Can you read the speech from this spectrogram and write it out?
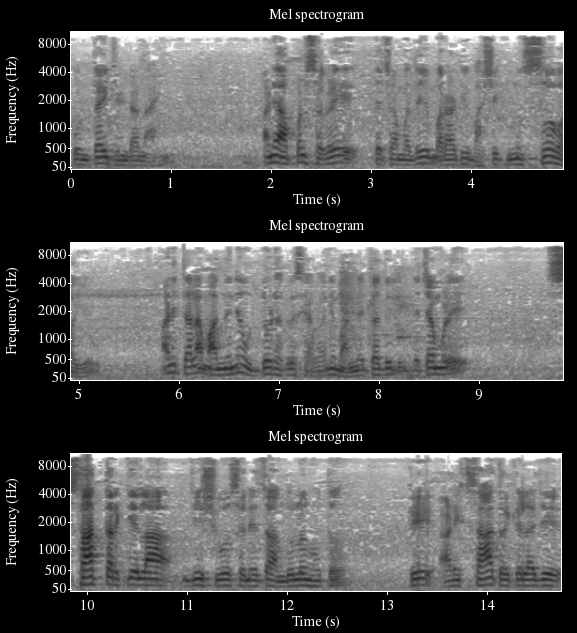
कोणताही झेंडा नाही. आणि आपण सगळे त्याच्यामध्ये मराठी भाषेत म्हणून सहभागी होऊ. आणि त्याला माननीय उद्धव ठाकरे साहेबांनी मान्यता दिली. त्याच्यामुळे सात तारखेला जे शिवसेनेचं आंदोलन होतं ते आणि सहा तारखेला जे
